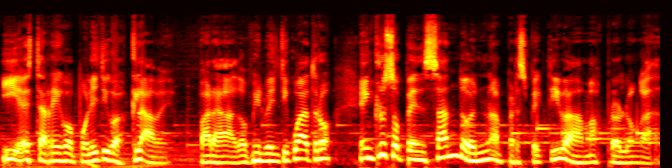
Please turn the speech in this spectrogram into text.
y este riesgo político es clave para 2024 e incluso pensando en una perspectiva más prolongada.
